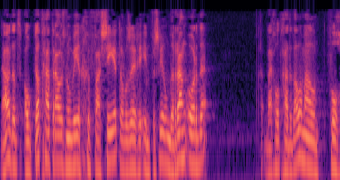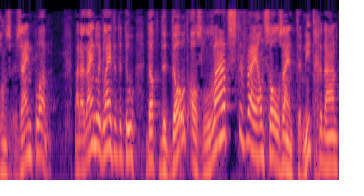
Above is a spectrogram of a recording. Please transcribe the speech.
Nou, dat, ook dat gaat trouwens nog weer gefaseerd, dat wil zeggen in verschillende rangorden. Bij God gaat het allemaal volgens zijn plan. Maar uiteindelijk leidt het ertoe dat de dood als laatste vijand zal zijn teniet gedaan.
